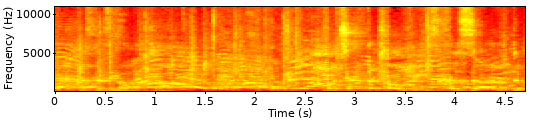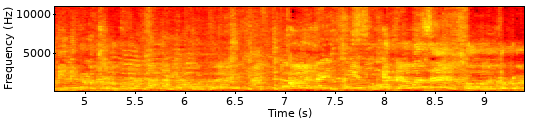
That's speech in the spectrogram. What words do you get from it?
practice the. Protect the trophies. Preserve the meaning of a trophy. All right. And that was it for the room.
